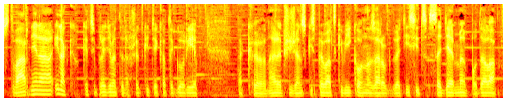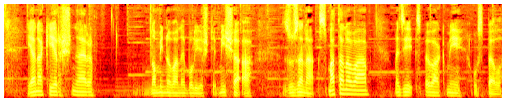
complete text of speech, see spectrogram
stvárnená. Inak, keď si prejdeme teda všetky tie kategórie, tak e, najlepší ženský spevácky výkon za rok 2007 podala Jana Kiršner, nominované boli ešte Miša a Zuzana Smatanová, medzi spevákmi uspel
